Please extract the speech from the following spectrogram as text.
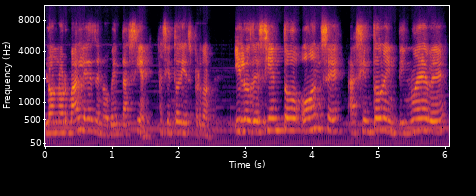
lo normal es de 90 a 100, a 110, perdón. Y los de 111 a 129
